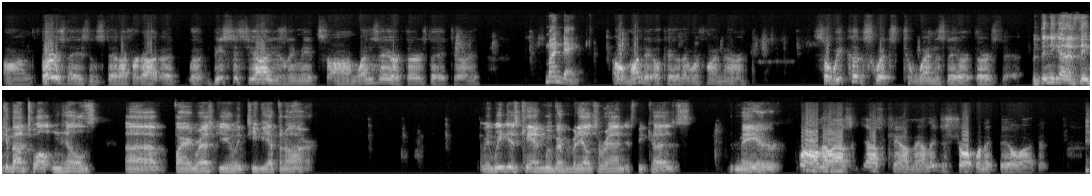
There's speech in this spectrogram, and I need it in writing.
on Thursdays instead. I forgot. Uh, BCCI usually meets on Wednesday or Thursday, Terry. Monday. Oh, Monday. Okay, well, then we're fine there. So we could switch to Wednesday or Thursday. But then you got to think about Tualatin Hills uh, Fire and Rescue and TVF&R. I mean, we just can't move everybody else around just because the mayor. Well, no, ask ask Kim, man. They just show up when they feel like it.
